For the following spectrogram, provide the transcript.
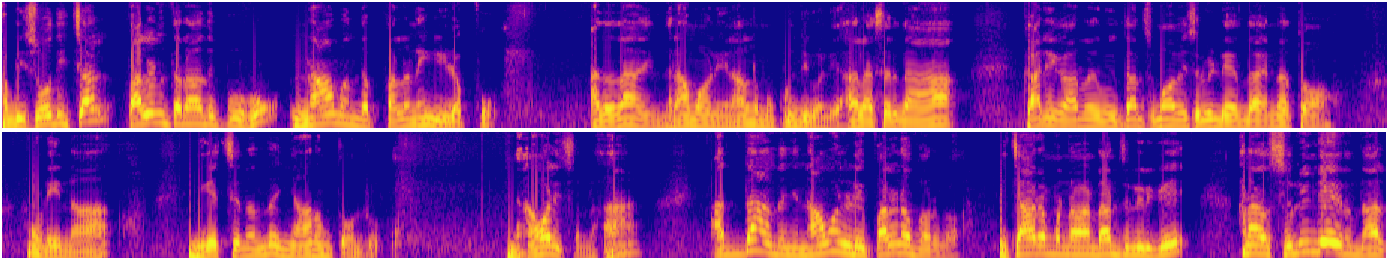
அப்படி சோதித்தால் பலன் தராது போகும். நாம் அந்த பலனை இழப்போம். அதை தான் இந்த நாமாவளியினால் நம்ம புரிஞ்சுக்க வேண்டியது. அதெல்லாம் சரிதான். காரிய காரணத்துக்கு தான் சும்மாவே சொல்லிகிட்டே இருந்தால் என்ன அர்த்தம்? அப்படின்னா மிகச்சிறந்த ஞானம் தோன்றும். இந்த சொன்னால் அதுதான் அந்த நாவலுடைய பலனை பாருங்க. விசாரம் பண்ண வேண்டாம்னு சொல்லியிருக்கு. ஆனால் அது சொல்லிகிட்டே இருந்தால்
